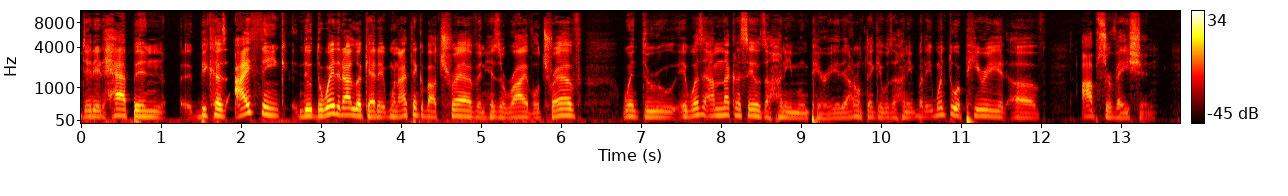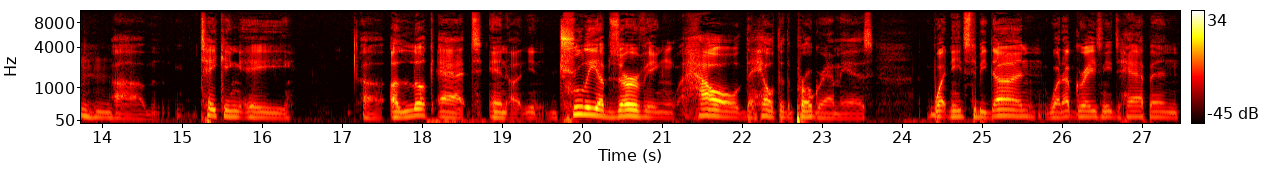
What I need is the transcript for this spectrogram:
Did it happen because I think the, the way that I look at it, when I think about Trev and his arrival, Trev went through. It wasn't. I'm not going to say it was a honeymoon period. I don't think it was a honey, but it went through a period of observation, mm-hmm. um, taking a uh, a look at and uh, truly observing how the health of the program is, what needs to be done, what upgrades need to happen,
